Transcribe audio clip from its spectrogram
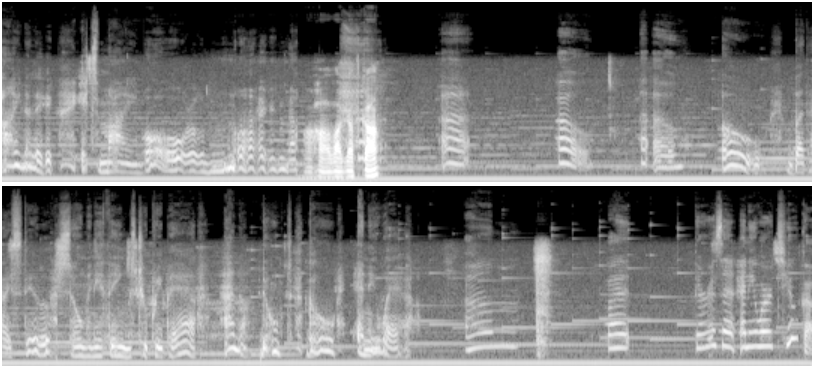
finally, it's mine. All mine. Aha, wagatka. Uh. Oh. Uh oh. But I still have so many things to prepare. Anna, don't go anywhere. Um. But there isn't anywhere to go.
